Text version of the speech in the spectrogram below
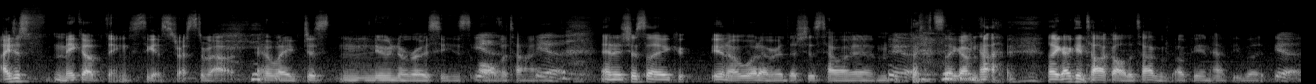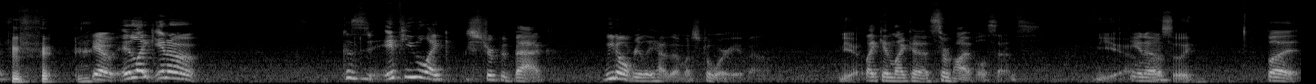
I just make up things to get stressed about, like just new neuroses all the time. Yeah. And it's just like you know whatever. That's just how I am. Yeah. But it's like I'm not. Like I can talk all the time about being happy, but. Yeah. Yeah, it like you know, cuz if you like strip it back, we don't really have that much to worry about. Yeah. Like in like a survival sense. Yeah. you know? Mostly. But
